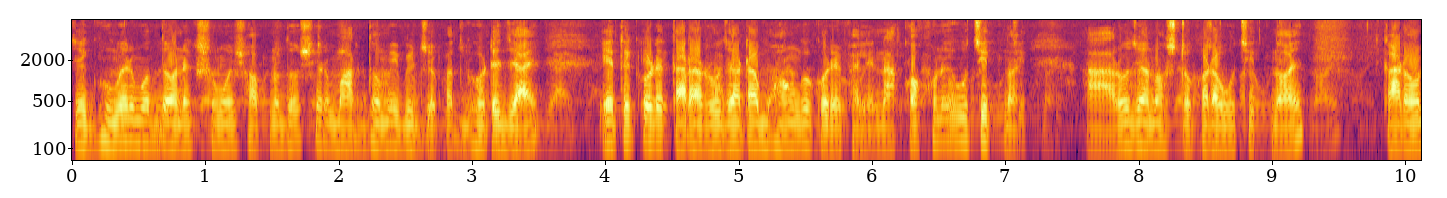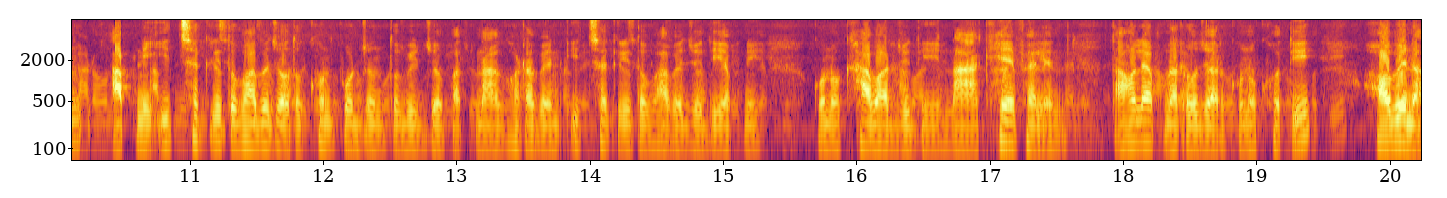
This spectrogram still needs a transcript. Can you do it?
যে ঘুমের মধ্যে অনেক সময় স্বপ্নদোষের মাধ্যমে বীর্যপাত ঘটে যায়। এতে করে তারা রোজাটা ভঙ্গ করে ফেলে। না, কখনোই উচিত নয়। আর রোজা নষ্ট করা উচিত নয়। কারণ আপনি ইচ্ছাকৃতভাবে যতক্ষণ পর্যন্ত বীর্যপাত না ঘটাবেন ইচ্ছাকৃতভাবে যদি আপনি কোনো খাবার যদি না খেয়ে ফেলেন তাহলে আপনার রোজার কোনো ক্ষতি হবে না।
